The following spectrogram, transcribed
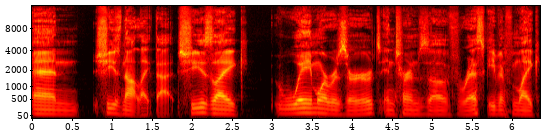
And she's not like that. She's like way more reserved in terms of risk, even from like,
